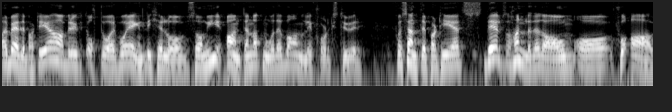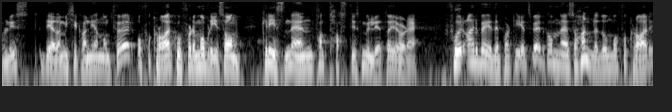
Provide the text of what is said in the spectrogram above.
Arbeiderpartiet har brukt åtte år på å egentlig ikke love så mye, annet enn at nå er det vanlige folks tur. For Senterpartiets del så handler det da om å få avlyst det de ikke kan gjennomføre, og forklare hvorfor det må bli sånn. Krisen er en fantastisk mulighet til å gjøre det. For Arbeiderpartiets vedkommende så handler det om å forklare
